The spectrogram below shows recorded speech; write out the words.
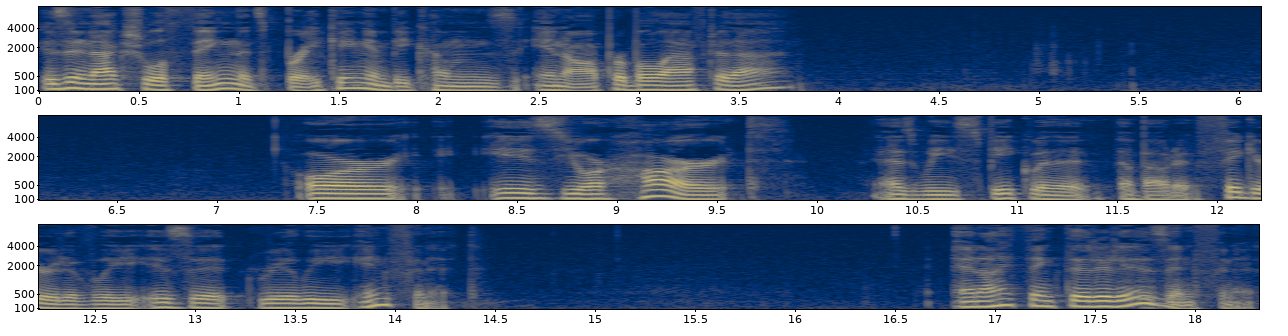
Is it an actual thing that's breaking and becomes inoperable after that? Or is your heart, as we speak with it about it figuratively, is it really infinite? And I think that it is infinite.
